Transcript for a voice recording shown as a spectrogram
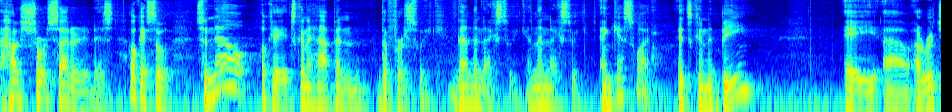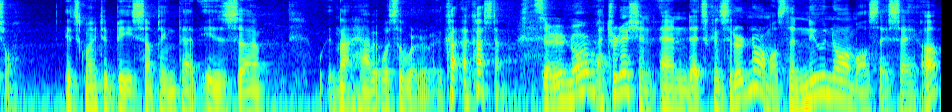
how short-sighted it is. Okay, so so now okay, it's going to happen the first week, then the next week, and then next week, and guess what? It's going to be a, uh, a ritual. It's going to be something that is uh, not habit. What's the word? A custom. Considered normal. A tradition, and it's considered normal. It's the new normal, as they say. Oh,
